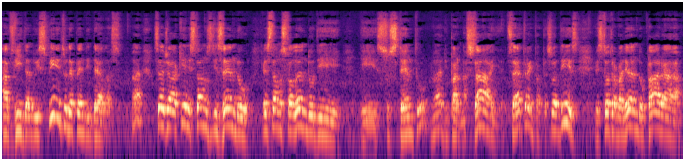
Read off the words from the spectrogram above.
a vida do espírito depende delas. Né? Ou seja, aqui ele está nos dizendo, ele está nos falando de de sustento, é? de parnassá, etc. Então a pessoa diz: estou trabalhando para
